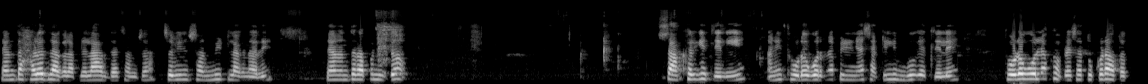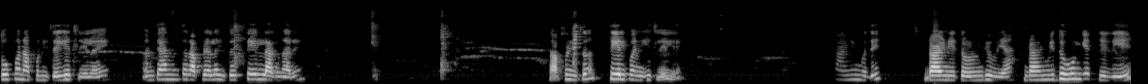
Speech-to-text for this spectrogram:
त्यानंतर हळद लागेल आपल्याला अर्धा चमचा. चवीनुसार मीठ लागणार आहे. त्यानंतर आपण इथं साखर घेतलेली आहे. आणि थोडं वर्ण पिळण्यासाठी लिंबू घेतलेले आहे. थोडं ओला खोबऱ्याचा तुकडा होता तो पण आपण इथे घेतलेला आहे. आणि त्यानंतर आपल्याला इथं तेल लागणार आहे. आपण इथं तेल पण घेतलेले आहे. चाळणीमध्ये डाळणी तळून घेऊया. डाळ मी धुवून घेतलेली आहे.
